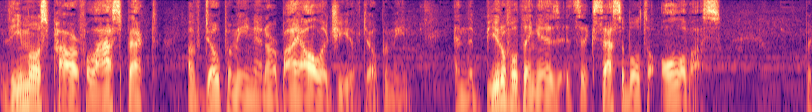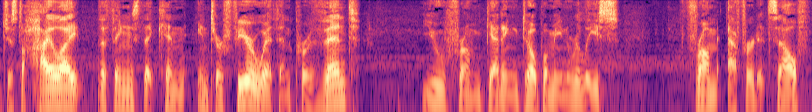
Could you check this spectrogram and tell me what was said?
the most powerful aspect of dopamine and our biology of dopamine. And the beautiful thing is, it's accessible to all of us. But just to highlight the things that can interfere with and prevent you from getting dopamine release from effort itself,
